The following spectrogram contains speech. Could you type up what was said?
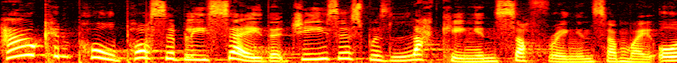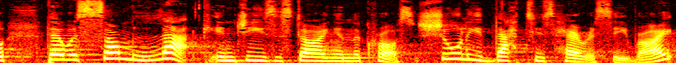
How can Paul possibly say that Jesus was lacking in suffering in some way, or there was some lack in Jesus dying in the cross? Surely that is heresy, right?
